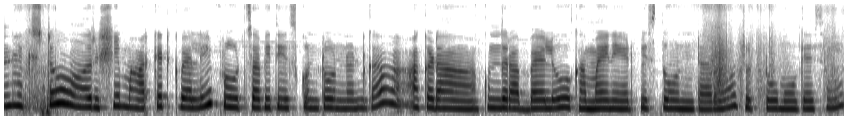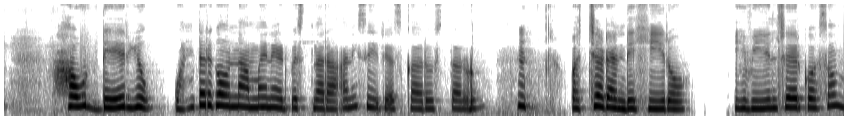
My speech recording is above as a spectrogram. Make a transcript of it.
నెక్స్ట్ రిషి మార్కెట్కి వెళ్ళి ఫ్రూట్స్ అవి తీసుకుంటూ ఉండగా అక్కడ కొందరు అబ్బాయిలు ఒక అమ్మాయిని ఏడిపిస్తూ ఉంటారు చుట్టూ మూగేసి. హౌ డేర్ యూ? ఒంటరిగా ఉన్న అమ్మాయిని ఏడిపిస్తున్నారా అని సీరియస్గా అరుస్తాడు. "హ్మ్, వచ్చాడండి హీరో. ఈ వీల్ చైర్ కోసం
